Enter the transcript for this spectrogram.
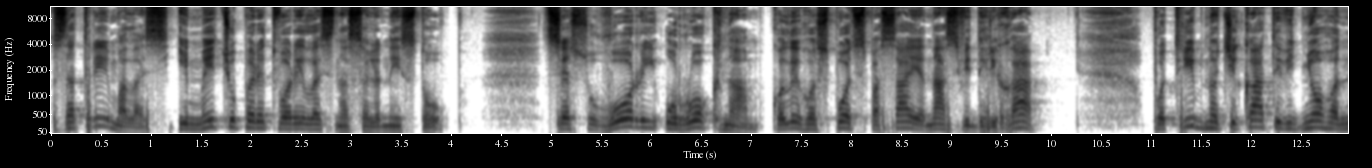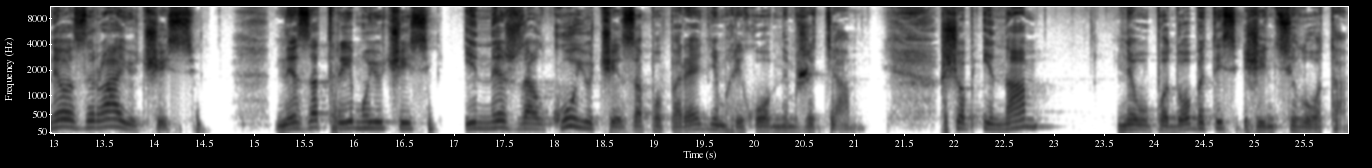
затрималась і миттю перетворилась на соляний стовп. Це суворий урок нам, коли Господь спасає нас від гріха, потрібно тікати від нього, не озираючись, не затримуючись і не жалкуючи за попереднім гріховним життям, щоб і нам не уподобитись жінці лота.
